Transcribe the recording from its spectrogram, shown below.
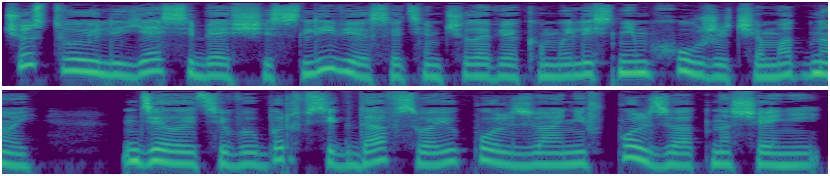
Чувствую ли я себя счастливее с этим человеком или с ним хуже, чем одной? Делайте выбор всегда в свою пользу, а не в пользу отношений.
